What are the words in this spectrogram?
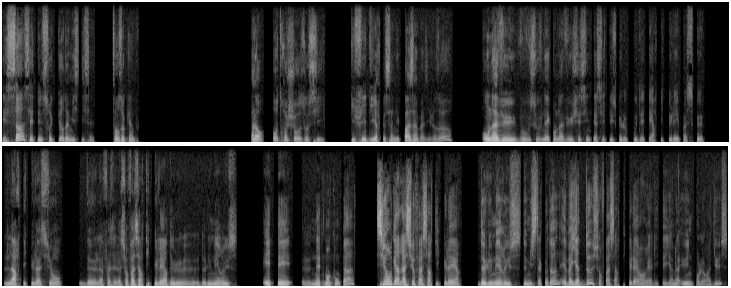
Et ça, c'est une structure de mysticète, sans aucun doute. Alors, autre chose aussi qui fait dire que ça n'est pas un basilosaure, on a vu, vous vous souvenez qu'on a vu chez Cetus que le coude était articulé parce que l'articulation de la, la, surface articulaire de l'humérus était euh, nettement concave. Si on regarde la surface articulaire de l'humérus de Mystacodone, eh ben, il y a deux surfaces articulaires en réalité. Il y en a une pour le radius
